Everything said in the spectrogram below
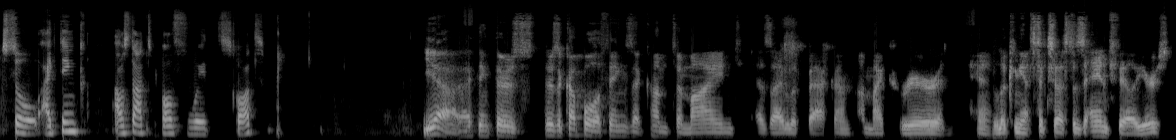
So I think I'll start off with Scott. Yeah, I think there's there's a couple of things that come to mind as I look back on, on my career and, and looking at successes and failures.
